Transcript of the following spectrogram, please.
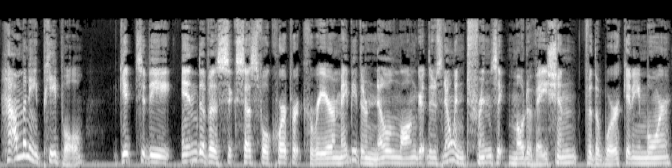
How many people get to the end of a successful corporate career, maybe they're no longer, there's no intrinsic motivation for the work anymore.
